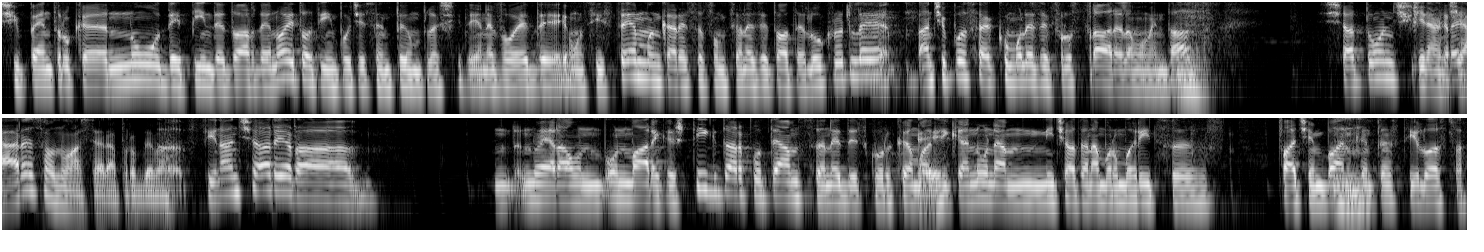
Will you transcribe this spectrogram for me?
Și pentru că nu depinde doar de noi tot timpul ce se întâmplă și de nevoie de un sistem în care să funcționeze toate lucrurile, a început să acumuleze frustrare la un moment dat. Și atunci... Financiară sau nu asta era problema? Cred, financiar era nu era un, un mare câștig, dar puteam să ne descurcăm. Ok. Adică nu ne-am, niciodată n-am urmărit să facem bani mm-hmm. cântând stilul ăsta.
